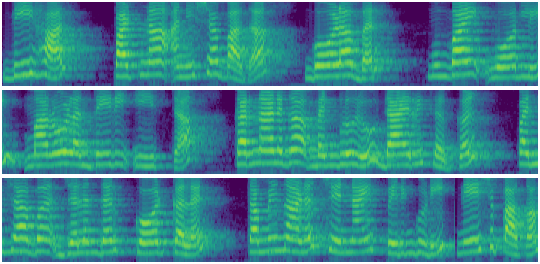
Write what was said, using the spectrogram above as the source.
Bihar Patna Anishabad ഗോളാബർ Mumbai Worli Marol Andheri East Karnataka Bengaluru dairy circle Punjab Jalandhar Kotkalan Tamil Nadu Chennai Perungudi Nesapakkam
